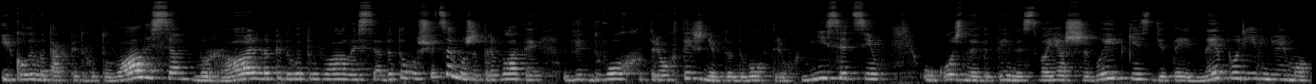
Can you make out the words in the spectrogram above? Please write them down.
І коли ми так підготувалися, морально підготувалися до того, що це може тривати від 2-3 тижнів до 2-3 місяців. У кожної дитини своя швидкість, дітей не порівнюємо.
